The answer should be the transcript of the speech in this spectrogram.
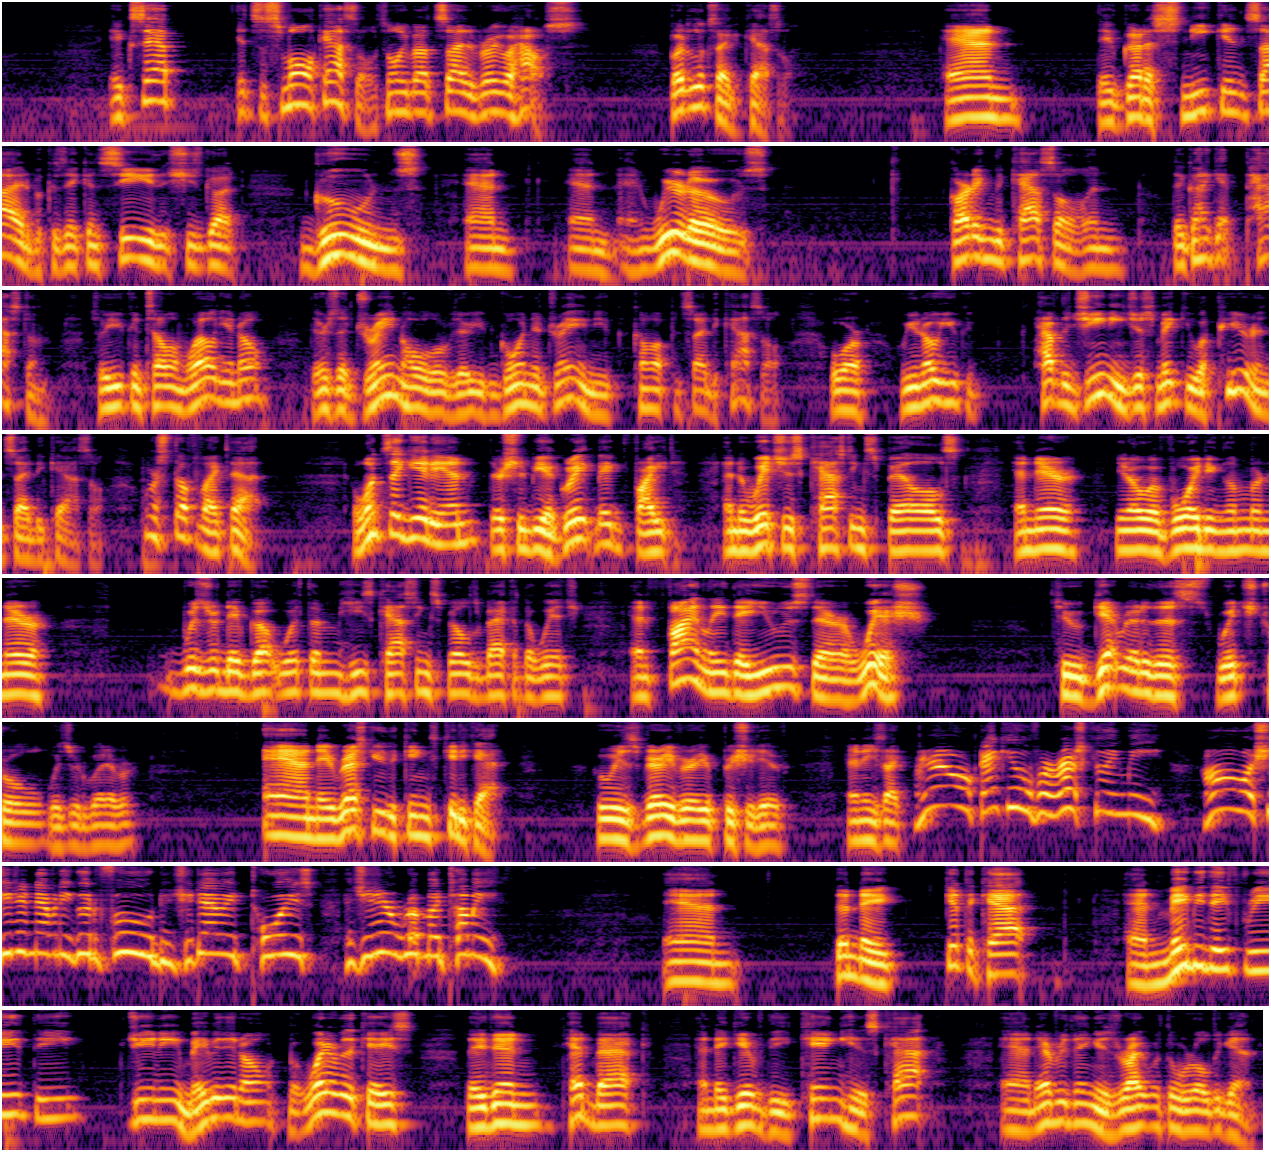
Except it's a small castle. It's only about the size of a regular house, but it looks like a castle. And they've got to sneak inside because they can see that she's got goons and and and weirdos guarding the castle and they've got to get past them so you can tell them well you know there's a drain hole over there. You can go in the drain you can come up inside the castle. Or you know you could have the genie just make you appear inside the castle or stuff like that. And once they get in there should be a great big fight and the witch is casting spells and they're you know avoiding them and their wizard they've got with them he's casting spells back at the witch. And finally they use their wish to get rid of this witch troll wizard whatever and they rescue the king's kitty cat who is very very appreciative. And he's like oh thank you for rescuing me. Oh she didn't have any good food. And she didn't have any toys and she didn't rub my tummy. And then they get the cat, and maybe they free the genie, maybe they don't, but whatever the case, they then head back and they give the king his cat, and everything is right with the world again.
